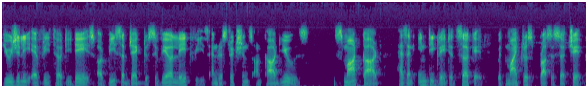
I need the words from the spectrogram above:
usually every 30 days, or be subject to severe late fees and restrictions on card use. Smart card has an integrated circuit with microprocessor chip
